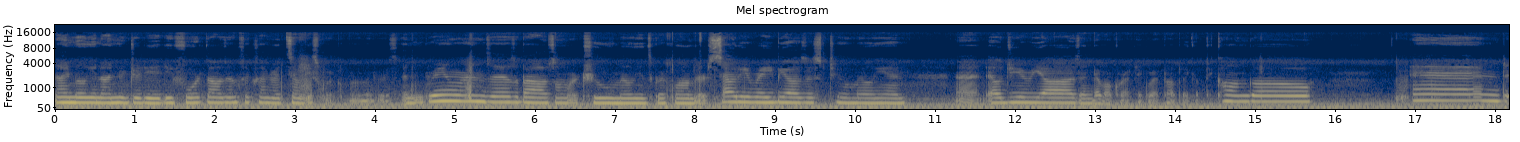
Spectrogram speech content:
9,984,670 square kilometers, and Greenland's is about somewhere 2 million square kilometers. Saudi Arabia's is 2 million, and Algeria's and Democratic Republic of the Congo, and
